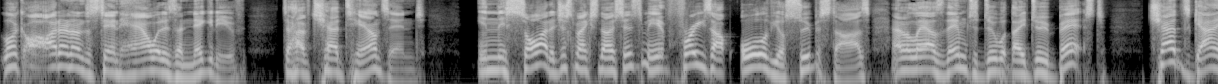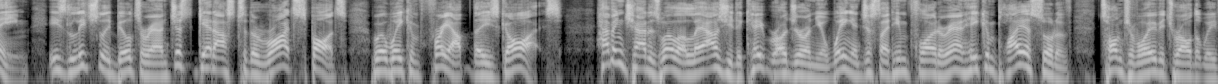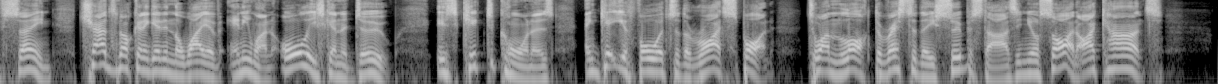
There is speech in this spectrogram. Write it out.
like I I don't understand how it is a negative to have Chad Townsend in this side. It just makes no sense to me. It frees up all of your superstars and allows them to do what they do best. Chad's game is literally built around just get us to the right spots where we can free up these guys. Having Chad as well allows you to keep Roger on your wing and just let him float around. He can play a sort of Tom Trbojevic role that we've seen. Chad's not going to get in the way of anyone. All he's going to do is kick to corners and get you forward to the right spot to unlock the rest of these superstars in your side. I can't.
